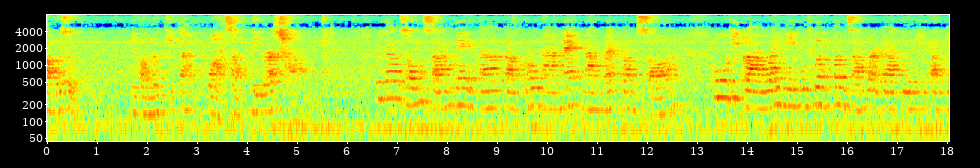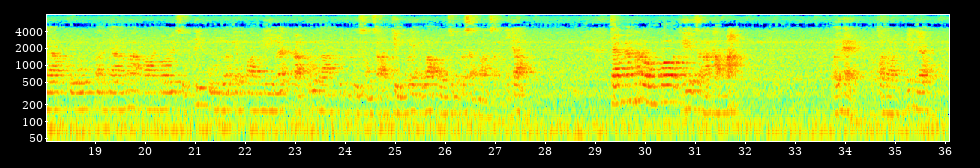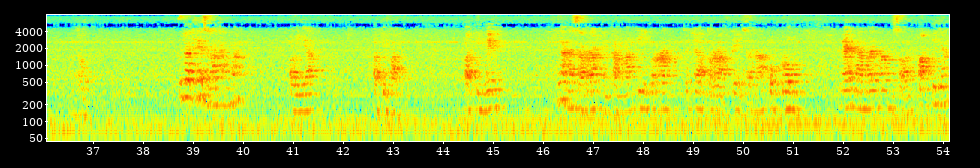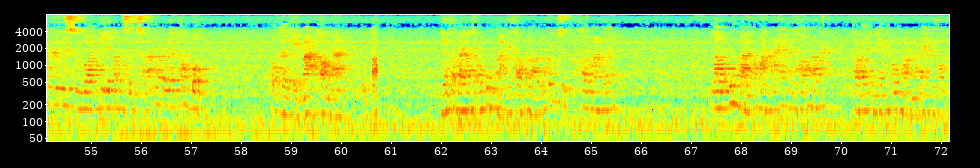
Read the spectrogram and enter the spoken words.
ความรู้สึก มีความนึกคิดได้ว่าสัตว์ดิรัจฉาพระเจ้าสงสารเมตตากับกรุณาแนะนำและคำสอนผู้ที่กล่าวไว้มีคุณเบื้องต้นสามประการคือมีปัญญาคุณปัญญามากมายบริสุทธิ์ที่คุณเหลือแก่ความดีและกับกรุณาคุณคือสงสารจึงเรียกว่าองค์สมเด็จพระสัมมาสัมพุทธเจ้า จากนั้นพระองค์ก็เทศนาธรรมะเผยแผ่พอจะนิดเดียวจบพระเจ้าเทศนาธรรมะปริยัติปฏิบัติปฏิเวทเนื้อหาสาระแห่งธรรมะที่พระพุทธเจ้าตรัสเทศนาอบรมแนะนำและนำสอนปฏิยัติคือส่วนที่จะต้องศึกษาและเรียนท่องบท งมากท่องได้ถูกต้องเดี๋ยวต่อไปเราจะมาอุ้มบาตรในท้องเรา แล้วก็รู้สึกทรมานไหมเราอุ้มบาตรเอาบาตรมาให้ในท้องเราต่อไปเป็นเน้นอุ้มบาตรมาในท้อง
